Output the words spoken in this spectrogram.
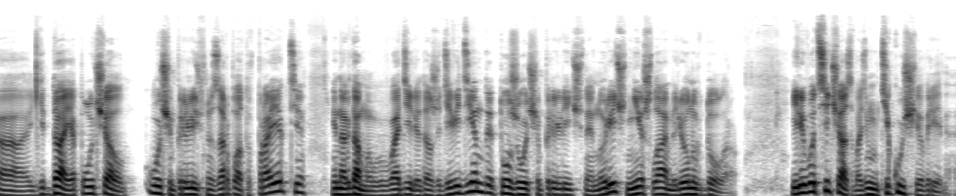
Э, да, я получал очень приличную зарплату в проекте. Иногда мы выводили даже дивиденды, тоже очень приличные, но речь не шла о миллионах долларов. Или вот сейчас, возьмем текущее время.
